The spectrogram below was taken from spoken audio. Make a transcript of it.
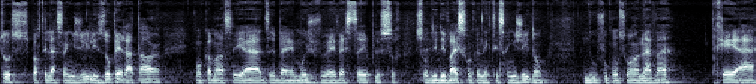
tous supporter la 5G. Les opérateurs vont commencer à dire, ben moi, je veux investir plus sur, sur des devices qui sont connectés 5G. Donc, nous, il faut qu'on soit en avant, prêt à,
